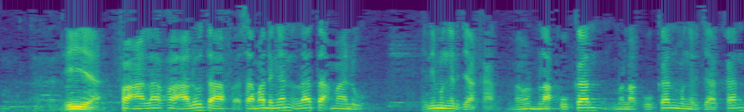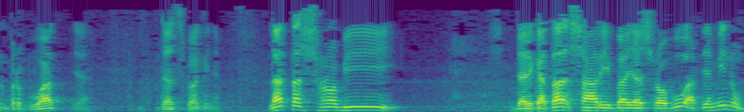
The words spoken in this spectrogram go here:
mengerjakan. Iya. Fa'ala fa'alu sama dengan la ta'malu ini mengerjakan melakukan melakukan mengerjakan berbuat ya dan sebagainya la tashrabi dari kata syariba yashrabu artinya minum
